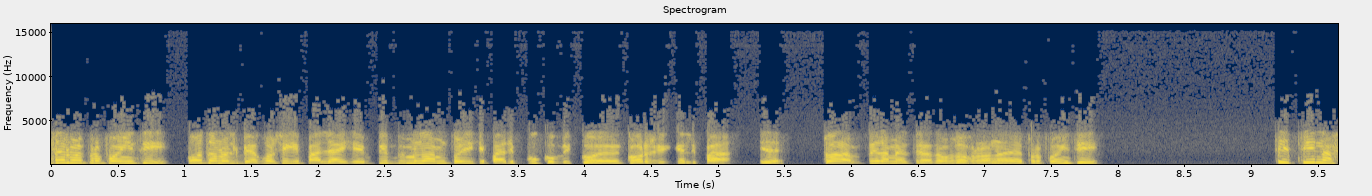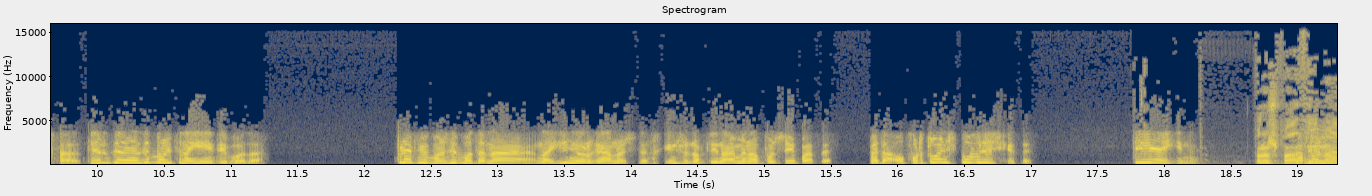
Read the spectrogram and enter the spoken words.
Θέλουμε προπονητή. Όταν ο Ολυμπιακός είχε παλιά, είχε, μιλάμε, το είχε πάρει Μπούκοβι, Γκόρζι κλπ. Ε, τώρα πήραμε 38 χρόνια προπονητή. Τι, τι είναι αυτά, τι, δεν, δεν μπορεί να γίνει τίποτα. Πρέπει οπωσδήποτε να, να γίνει οργάνωση, να ξεκινήσουν από την άμυνα όπως είπατε. Μετά, ο Φορτούνης που βρίσκεται. Τι έγινε; Προσπαθεί να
